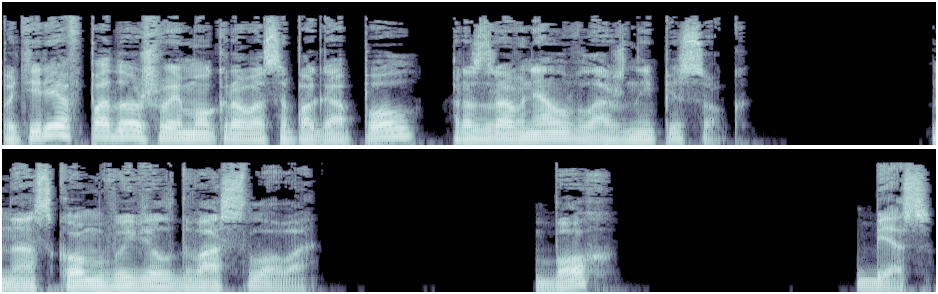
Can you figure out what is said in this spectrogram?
Потерев подошвой мокрого сапога пол, разровнял влажный песок. Носком вывел два слова. Бог? Бес.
